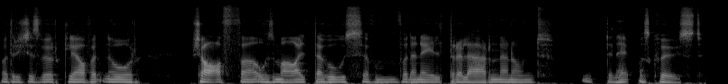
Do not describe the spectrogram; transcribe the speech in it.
Oder ist es wirklich einfach nur Schaffen aus dem Alltag raus, von, von den Eltern lernen und, und dann hat man es gewusst?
